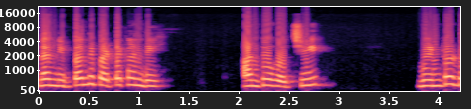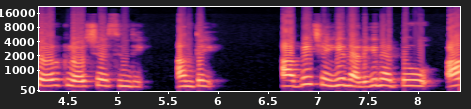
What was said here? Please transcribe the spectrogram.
నన్ను ఇబ్బంది పెట్టకండి అంటూ వచ్చి విండో డోర్ క్లోజ్ చేసింది. అంతే. అభి చెయ్యి నలిగినట్టు ఆ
